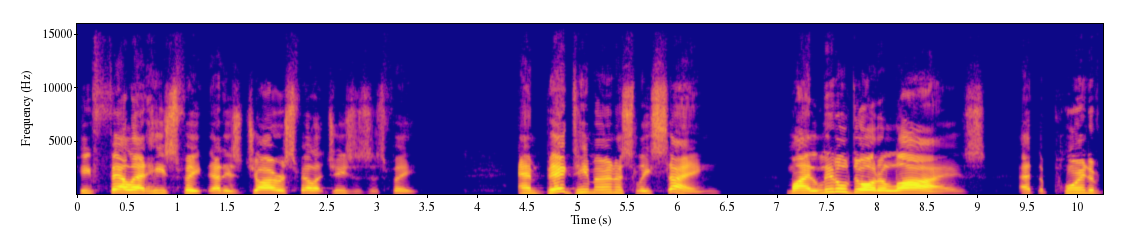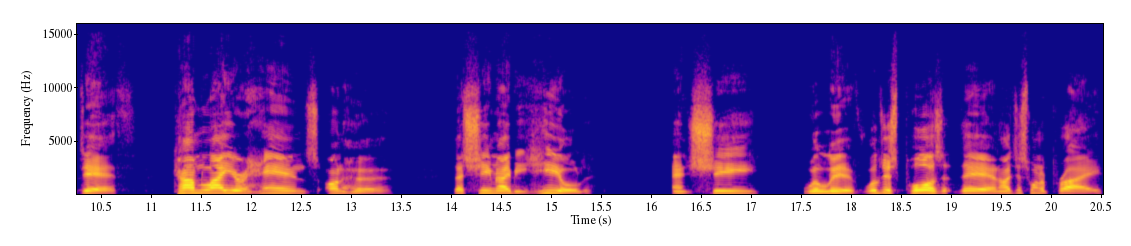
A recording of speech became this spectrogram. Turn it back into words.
he fell at his feet. That is, Jairus fell at Jesus' feet and begged him earnestly, saying, My little daughter lies at the point of death. Come lay your hands on her that she may be healed and she will live. We'll just pause it there, and I just want to pray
